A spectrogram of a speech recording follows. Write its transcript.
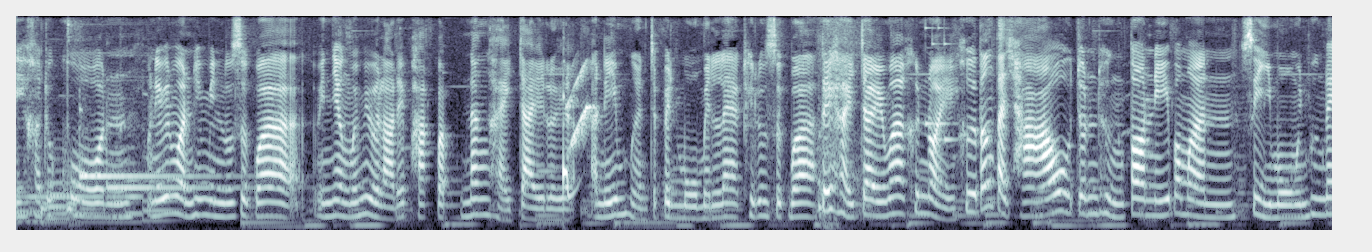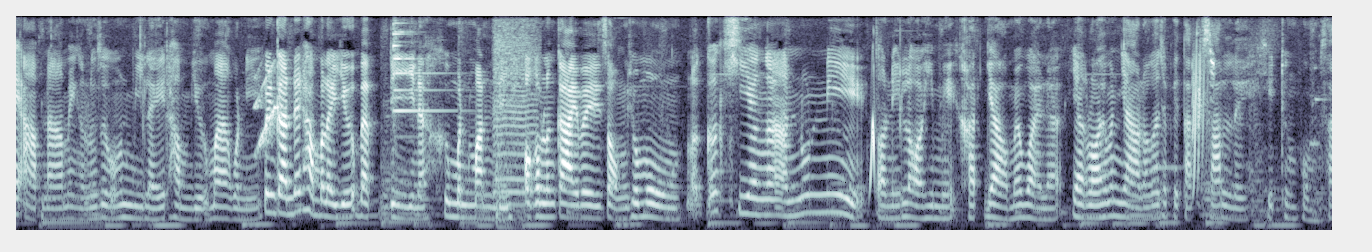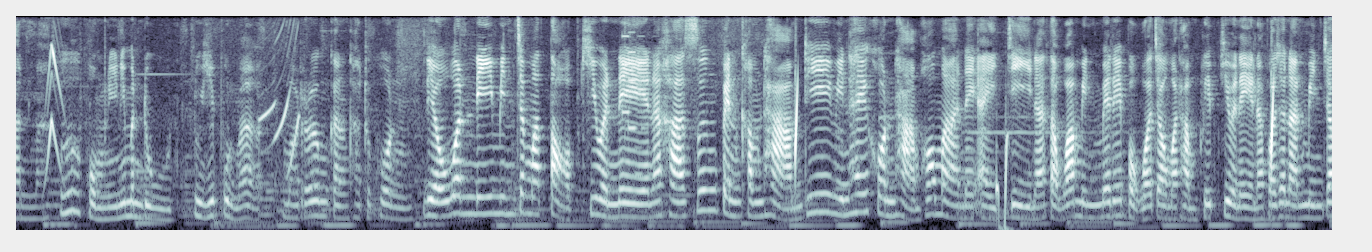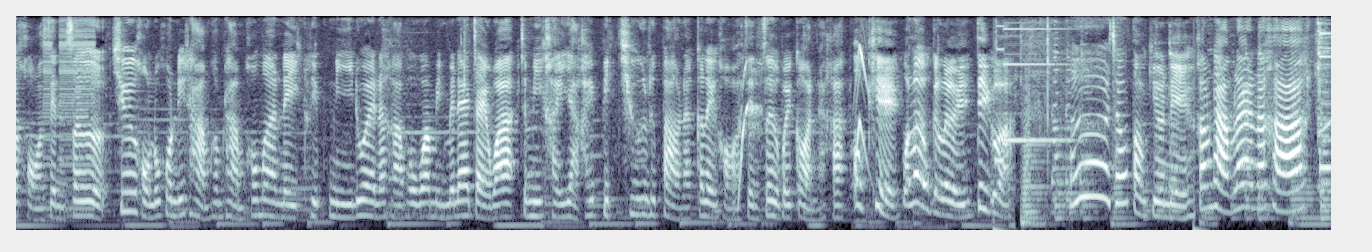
ดีค่ะทุกคน วันนี้เป็นวันที่มินรู้สึกว่ามินยังไม่มีเวลาได้พักแบบนั่งหายใจเลยอะอันนี้เหมือนจะเป็นโมเมนต์แรกที่รู้สึกว่าได้หายใจมากขึ้นหน่อย คือตั้งแต่เช้าจนถึงตอนนี้ประมาณ4ี่โมงมินเพิ่งได้อาบน้ำเองอะรู้สึกว่ามันมีอะไรให้ทำเยอะมากวันนี้ เป็นการได้ทำอะไรเยอะแบบดีนะ คือมันมันดี ออกกำลังกายไป 2 ชั่วโมง แล้วก็เคลียร์งานนู่นนี่ ตอนนี้รอฮิเมะคัดยาวไม่ไหวแล้ว อยากรอให้มันยาวแล้วก็จะไปตัดสั้นเลย คิดถึงผมสั้นมากเออผมนี้นี่มันดูดูญี่ปุ่นมากมาเริ่มกันค่ะทุกคน เดี๋ยววันนี้มินจะมาตอบ Q&A นะคะ ซึ่งเป็นคำถามที่มินให้คนถามเข้ามาใน IG นะ แต่ว่ามินไม่ได้บอกว่าจะเอามาทำคลิป Q&A นะ เพราะฉะนั้นมินจะขอเซ็นเซอร์ ชื่อของทุกคนที่ถามคำถามเข้ามาในคลิปนี้ด้วยนะคะ เพราะว่ามินไม่แน่ใจว่าจะมีใครอยากให้ปิดชื่อหรือเปล่านะ ก็เลยขอเซ็นเซอร์ไว้ก่อนนะคะ โอเคมาเริ่มกันเลยดีกว่า เออเจ้าตอบ Q&A คำถามแรกนะคะ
